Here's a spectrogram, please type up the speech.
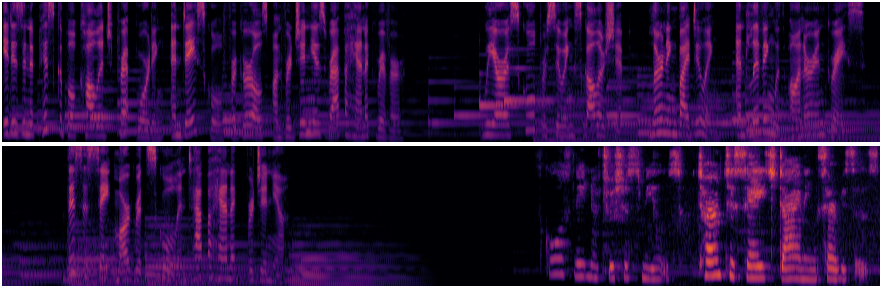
It is an Episcopal college prep boarding and day school for girls on Virginia's Rappahannock River. We are a school pursuing scholarship, learning by doing, and living with honor and grace. This is St. Margaret's School in Tappahannock, Virginia. Schools need nutritious meals. Turn to Sage Dining Services.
